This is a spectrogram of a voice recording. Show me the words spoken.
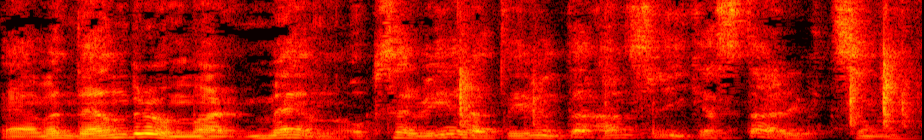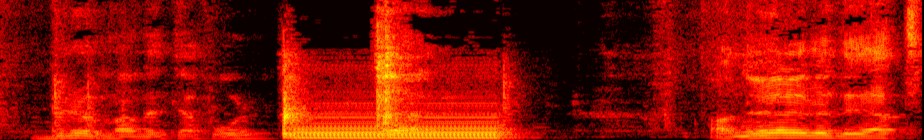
Även den brummar, men observera att det är ju inte alls lika starkt som brummandet jag får där. Ja, nu är det väl det att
